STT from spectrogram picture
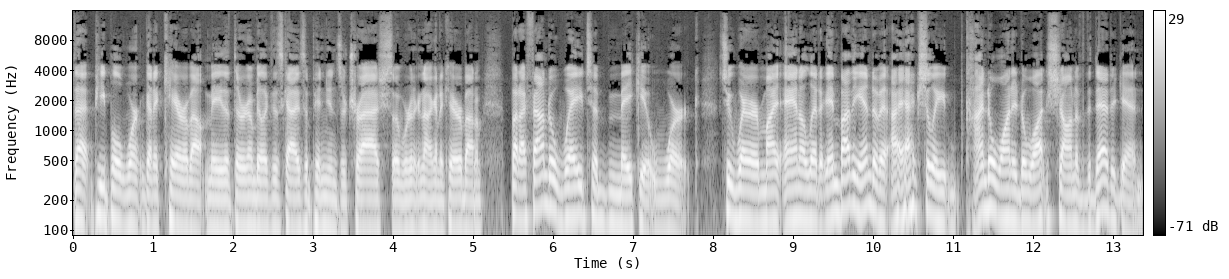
That people weren't going to care about me that they were going to be like this guy's opinions are trash so we're not going to care about him. But I found a way to make it work to where my analytic and by the end of it I actually kind of wanted to watch Shaun of the Dead again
